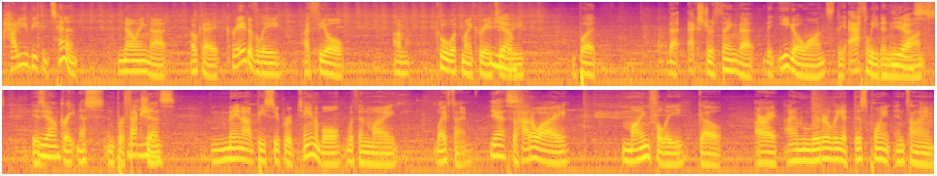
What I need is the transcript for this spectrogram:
How do you be content knowing that, okay, creatively, I feel I'm cool with my creativity, yeah. but that extra thing that the ego wants, the athlete in me Yes. wants, is Yeah. greatness and perfection, Yes. may not be super obtainable within my lifetime. Yes. So how do I mindfully go, all right, I'm literally at this point in time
